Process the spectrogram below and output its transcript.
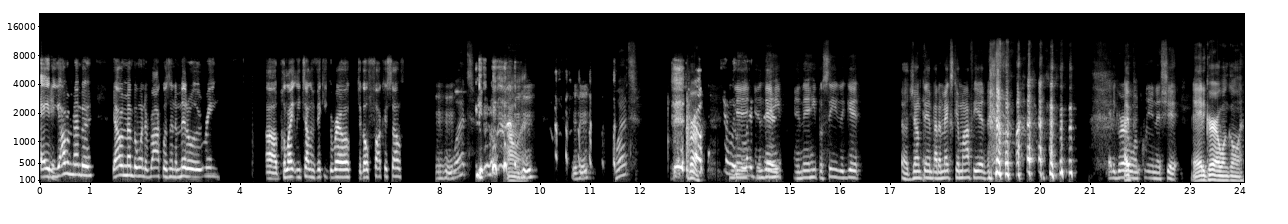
Hey, do y'all remember? Y'all remember when The Rock was in the middle of the ring, uh, politely telling Vickie Guerrero to go fuck herself? Mhm, What? Oh, mhm, mhm. What? bro. It And then, and then he and then he proceeded to get uh, jumped in by the Mexican mafia. Eddie Guerrero Hey. wasn't playing that shit. Eddie Guerrero wasn't going.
